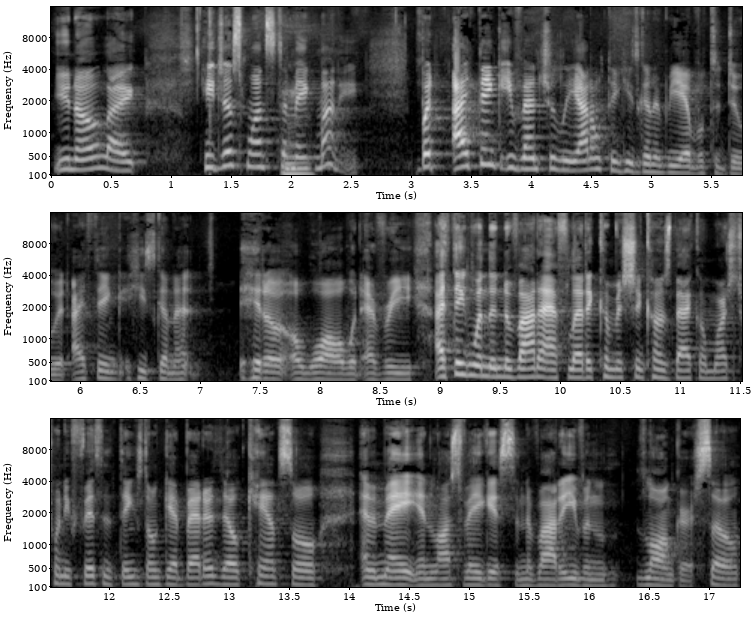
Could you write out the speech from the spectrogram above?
you know, like he just wants to mm. make money. But I think eventually, I don't think he's going to be able to do it. I think he's going to hit a, a wall with every. I think when the Nevada Athletic Commission comes back on March 25th and things don't get better, they'll cancel MMA in Las Vegas and Nevada even longer. So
